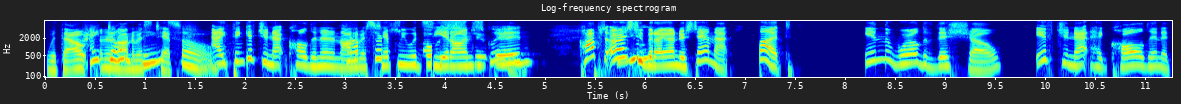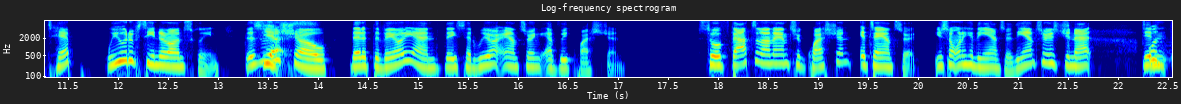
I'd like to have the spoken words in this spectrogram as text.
without I an anonymous think tip. so. I think if Jeanette called in an anonymous tip, we would so see it on screen. Cops are You- stupid. I understand that. But in the world of this show, if Jeanette had called in a tip, we would have seen it on screen. This is Yes. a show that at the very end, they said, We are answering every question. So if that's an unanswered question, it's answered. You just don't want to hear the answer. The answer is Jeanette didn't.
